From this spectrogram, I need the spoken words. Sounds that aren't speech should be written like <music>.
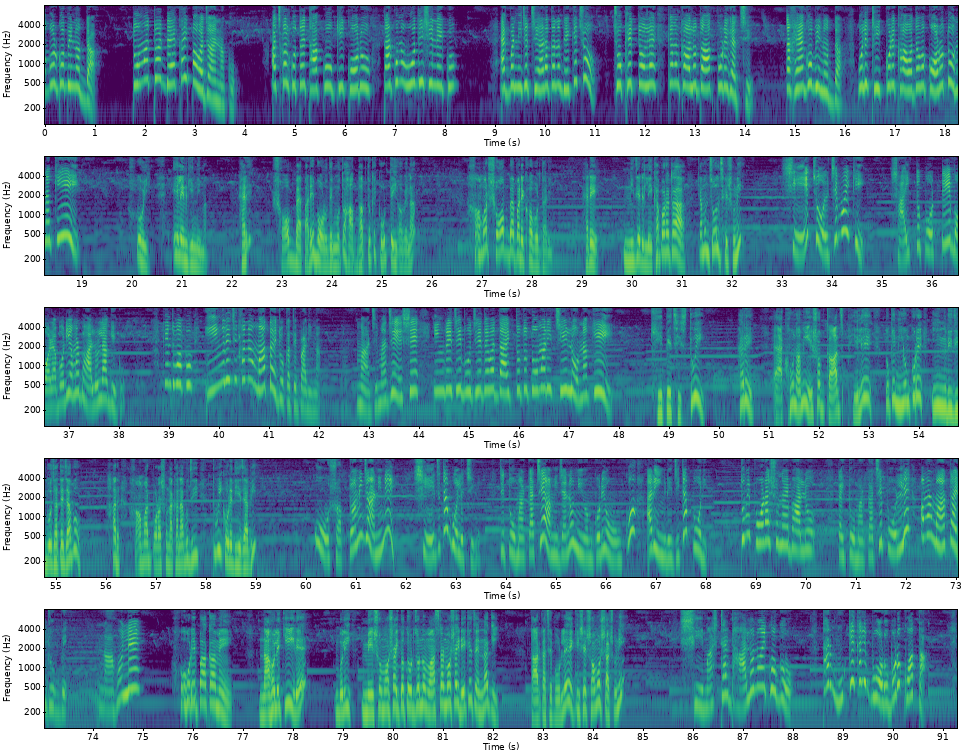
খবর গো বিনোদদা। তোমার তো আর দেখাই পাওয়া যায় না কো। আজকাল কোথায় থাকো, কি করো, তার কোনো হদিশই নেই কো। একবার নিজের চেহারাখানা দেখেছ? চোখের তলায় কেমন কালো দাগ পড়ে গেছে। তা হ্যাঁ গো বিনোদদা, বলি ঠিক করে খাওয়া দাওয়া করো তো নাকি ওই, এলেন গিন্নিমা। হ্যাঁ রে, সব ব্যাপারে বড়দের মতো হাব ভাব তোকে করতেই হবে না? আমার সব ব্যাপারে খবরদারি। হ্যাঁ রে নিজের লেখাপড়াটা কেমন চলছে শুনি? সে চলছে বই কি? সাহিত্য পড়তে বরাবরই আমার ভালো লাগে গো। কিন্তু বাবু ইংরেজিখানা মাথায় ঢোকাতে পারি না। মাঝে মাঝে এসে ইংরেজি বুঝিয়ে দেওয়ার দায়িত্ব তো তোমারই ছিল নাকি? খেপেছিস তুই? হ্যাঁ রে এখন আমি এসব কাজ ফেলে তোকে নিয়ম করে ইংরেজি বোঝাতে যাব। আর আমার পড়াশোনাখানা বুঝি তুই করে দিয়ে যাবি? ও সব তো আমি জানি নে সে যেটা বলেছিল যে তোমার কাছে আমি যেন নিয়ম করে অঙ্ক আর ইংরেজিটা পড়ি। তুমি পড়াশোনায় ভালো তাই তোমার কাছে পড়লে আমার মাথায় ঢুকবে। না হলে? ওরে পাকা মেয়ে না হলে কি রে? বলি মেশো মশাই তো তোর জন্য মাস্টার মশাই রেখেছেন নাকি? তার কাছে পড়লে কিসের সমস্যা শুনি? সে মাস্টার ভালো নয় কোগো। তার মুখে খালি বড় বড় কথা।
